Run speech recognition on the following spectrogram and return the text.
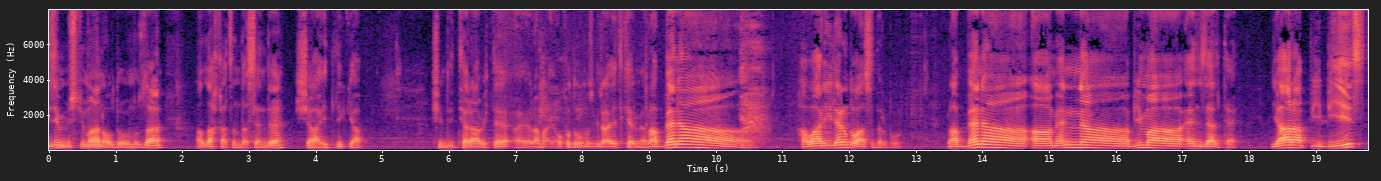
Bizim Müslüman olduğumuza Allah katında sen de şahitlik yap. Şimdi teravihte e, okuduğumuz bir ayet-i kerime. Rabbena havarilerin duasıdır bu. Rabbena amennâ bima enzelte. Ya Rabbi biz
